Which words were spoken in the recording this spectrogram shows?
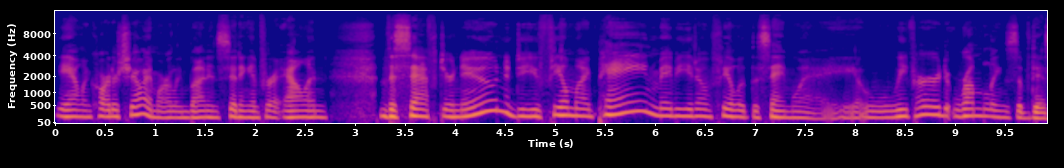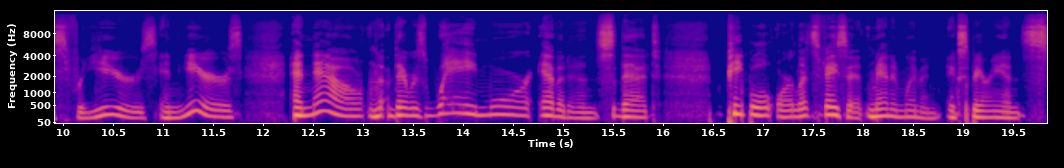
The Alan Carter Show. I'm Arlene Bynon sitting in for Alan this afternoon. Do you feel my pain? Maybe you don't feel it the same way. We've heard rumblings of this for years and years, and now there is way more evidence that people, or let's face it, men and women experience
